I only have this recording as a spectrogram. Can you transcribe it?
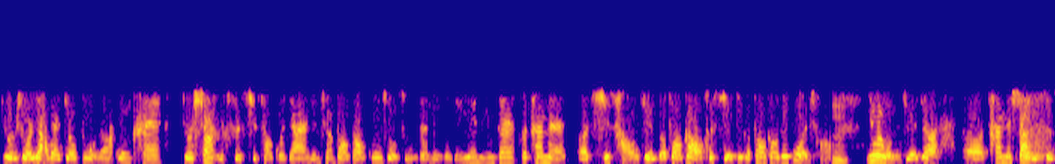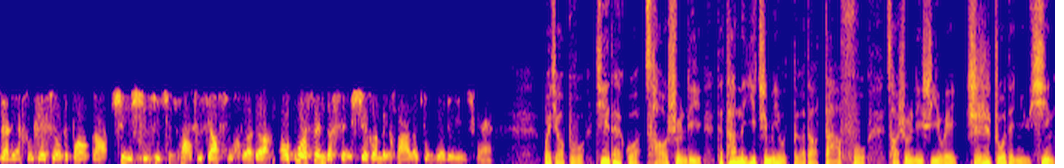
就是说让外交部呢公开，就是上一次起草国家人权报告工作组的那个人员名单和他们呃起草这个报告和写这个报告的过程。嗯，因为我们觉着。呃，他们上一次在联合国做的报告是与实际情况不相符合的，呃，过分的粉饰和美化了中国的人权。外交部接待过曹顺利，但他们一直没有得到答复。曹顺利是一位执着的女性，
